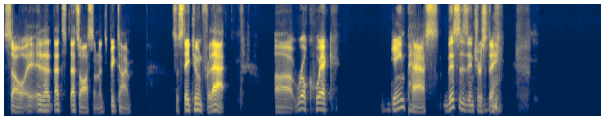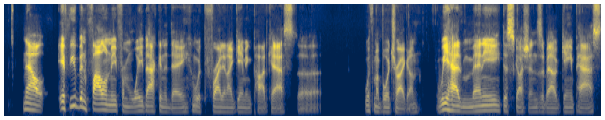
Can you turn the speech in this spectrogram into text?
so it, it, that's that's awesome. It's big time. So stay tuned for that. Uh, real quick, Game Pass. This is interesting. Now, if you've been following me from way back in the day with Friday Night Gaming podcast uh, with my boy Trigun, we had many discussions about Game Pass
